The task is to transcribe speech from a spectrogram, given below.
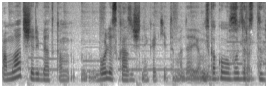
Помладше ребяткам более сказочные какие-то мы даем. Из какого возраста?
